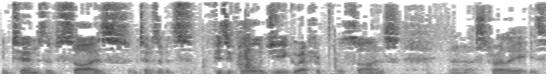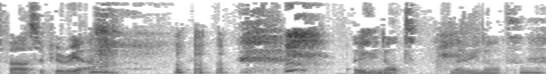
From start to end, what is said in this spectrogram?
in terms of size, in terms of its physical or geographical size, you know, Australia is far superior. maybe not. Maybe not. Mm.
